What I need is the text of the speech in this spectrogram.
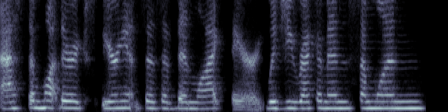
ask them what their experiences have been like there. Would you recommend someone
